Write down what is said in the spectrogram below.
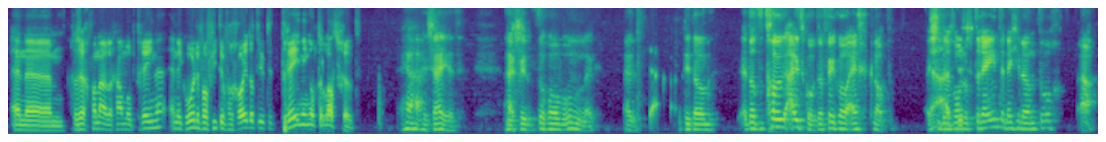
En ehm, gezegd van nou, dan gaan we op trainen. En ik hoorde van Vito van Gooy dat hij op de training op de lat schoot. Ja, hij zei het. Hij vindt het toch wel wonderlijk. En dat, dan, dat het gewoon uitkomt, dat vind ik wel echt knap. Als Ja, je er het gewoon is- op traint en dat je dan toch... Ja,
